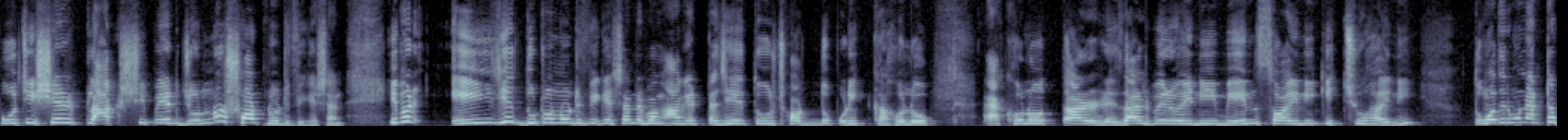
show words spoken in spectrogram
পঁচিশের ক্লার্কশিপের জন্য শর্ট নোটিফিকেশান এবার এই যে দুটো নোটিফিকেশান এবং আগেরটা যেহেতু সদ্য পরীক্ষা হলো এখনও তার রেজাল্ট বেরোয়নি মেন্স হয়নি, কিচ্ছু হয়নি। তোমাদের মনে একটা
